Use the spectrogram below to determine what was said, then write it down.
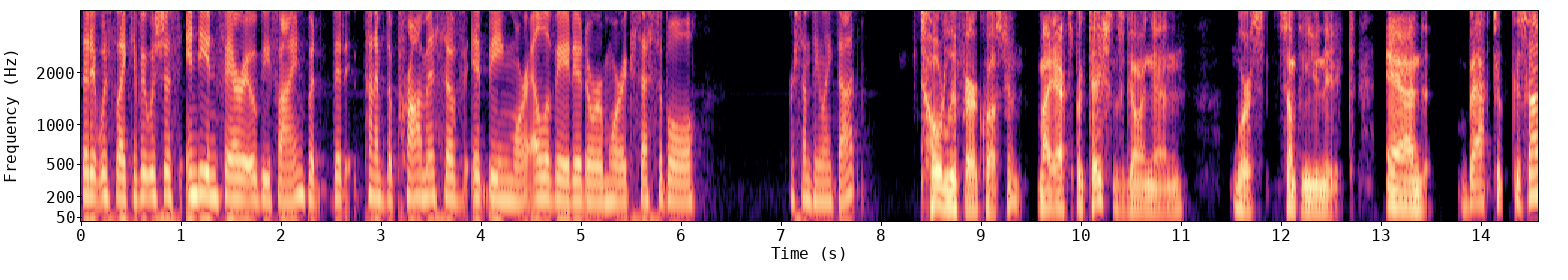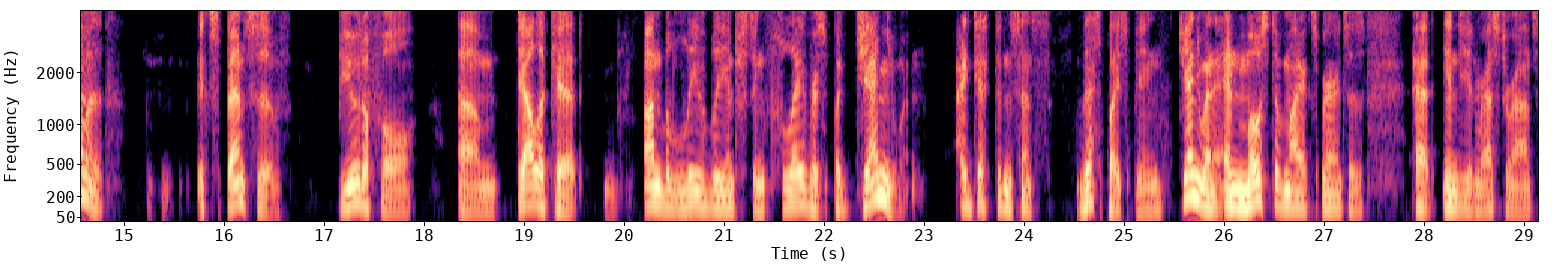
That it was like if it was just Indian fare, it would be fine, but that it, kind of the promise of it being more elevated or more accessible or something like that? Totally fair question. My expectations going in were something unique. And back to Kasama, expensive, beautiful, um, delicate, unbelievably interesting flavors, but genuine. I just didn't sense this place being genuine. And most of my experiences at Indian restaurants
